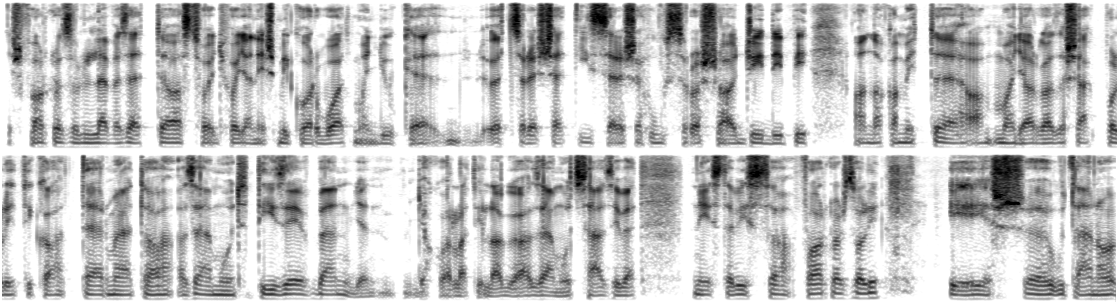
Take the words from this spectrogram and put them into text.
és Farkas Zoli levezette azt, hogy hogyan és mikor volt mondjuk ötszöröse, tízszerese, húszszorosa a GDP annak, amit a magyar gazdaságpolitika termelt az elmúlt tíz évben, ugye gyakorlatilag az elmúlt száz évet nézte vissza Farkas Zoli, és utána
